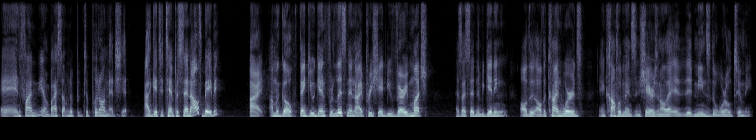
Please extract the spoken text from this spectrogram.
and find, you know, buy something to, to put on that shit. I'll get you 10% off, baby. All right, I'm gonna go. Thank you again for listening. I appreciate you very much. As I said in the beginning, all the all the kind words and compliments and shares and all that, it, it means the world to me.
